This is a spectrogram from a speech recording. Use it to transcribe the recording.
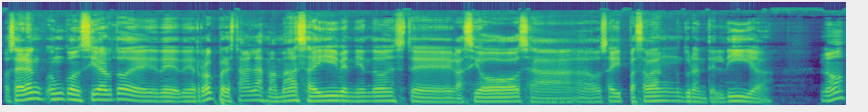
O sea, eran un concierto de, de- de rock, pero estaban las mamás ahí vendiendo este, gaseosa, o sea, y pasaban durante el día, ¿no?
